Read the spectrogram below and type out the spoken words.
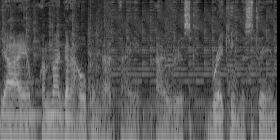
Yeah, I am, I'm not gonna open that. I, I risk breaking the stream.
